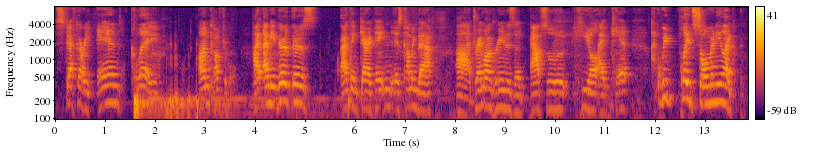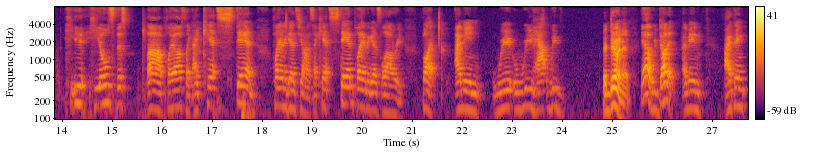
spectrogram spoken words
Steph Curry and Klay uncomfortable. I, I mean, there, there's, I think Gary Payton is coming back. Uh, Draymond Green is an absolute heel. I can't. We've played so many like he, heels this uh, playoffs. Like I can't stand playing against Giannis. I can't stand playing against Lowry. But I mean, we we have we've Been doing it. yeah, we've done it. I mean, I think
